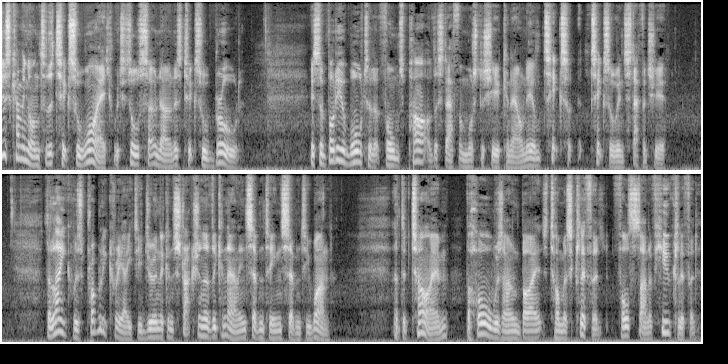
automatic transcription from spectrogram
Just coming on to the Tixall Wide, which is also known as Tixall Broad. It's a body of water that forms part of the Stafford Worcestershire Canal near Tixall in Staffordshire. The lake was probably created during the construction of the canal in 1771. At the time, the hall was owned by Thomas Clifford, fourth son of Hugh Clifford,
